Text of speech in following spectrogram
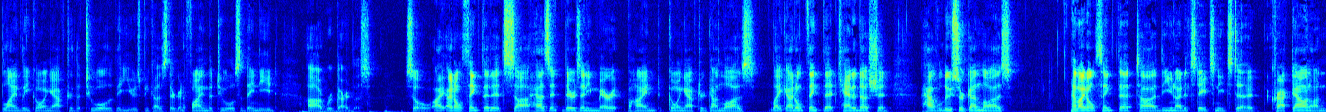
blindly going after the tool that they use because they're going to find the tools that they need uh, regardless. So I, I don't think that it's uh, hasn't there's any merit behind going after gun laws. Like I don't think that Canada should have looser gun laws, and I don't think that uh, the United States needs to crack down on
